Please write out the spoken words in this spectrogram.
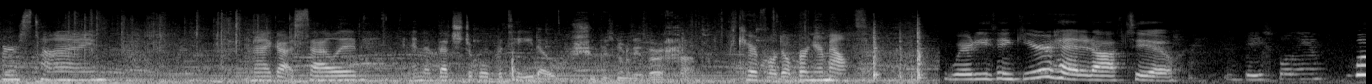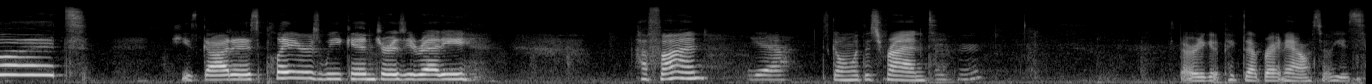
first time. And I got salad and a vegetable potato. Soup is going to be very hot. Be careful, don't burn your mouth. Where do you think you're headed off to? Baseball game. What? He's got his players weekend jersey ready. Have fun. Yeah. He's going with his friend. Mm-hmm. He's about ready to get it picked up right now, so he's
